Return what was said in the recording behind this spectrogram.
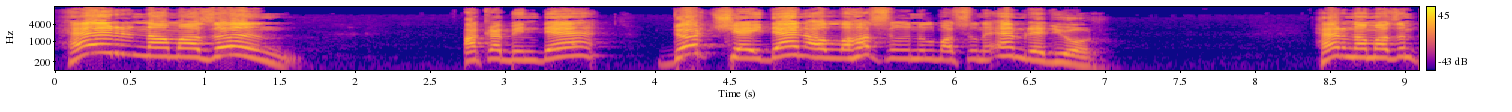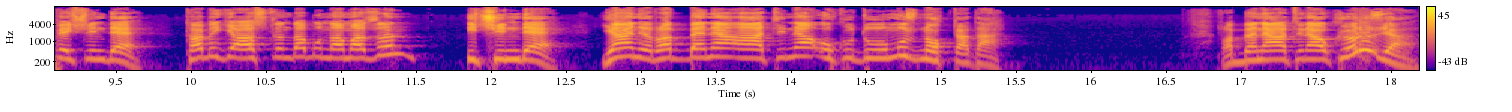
her namazın akabinde dört şeyden Allah'a sığınılmasını emrediyor. Her namazın peşinde. Tabii ki aslında bu namazın içinde. Yani Rabbena Atina okuduğumuz noktada. Rabbena Atina okuyoruz ya.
